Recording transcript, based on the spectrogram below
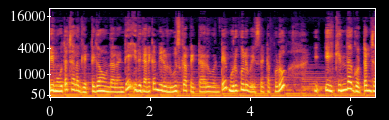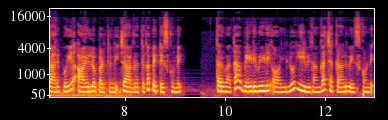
ఈ మూత చాలా గట్టిగా ఉండాలంటే ఇది గనక మీరు లూజ్గా పెట్టారు అంటే మురుకులు వేసేటప్పుడు ఈ- ఈ కింద గొట్టం జారిపోయి ఆయిల్లో పడుతుంది. జాగ్రత్తగా పెట్టేసుకోండి. తర్వాత వేడి వేడి ఆయిల్లో ఈ విధంగా చక్రాలు వేసుకోండి.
